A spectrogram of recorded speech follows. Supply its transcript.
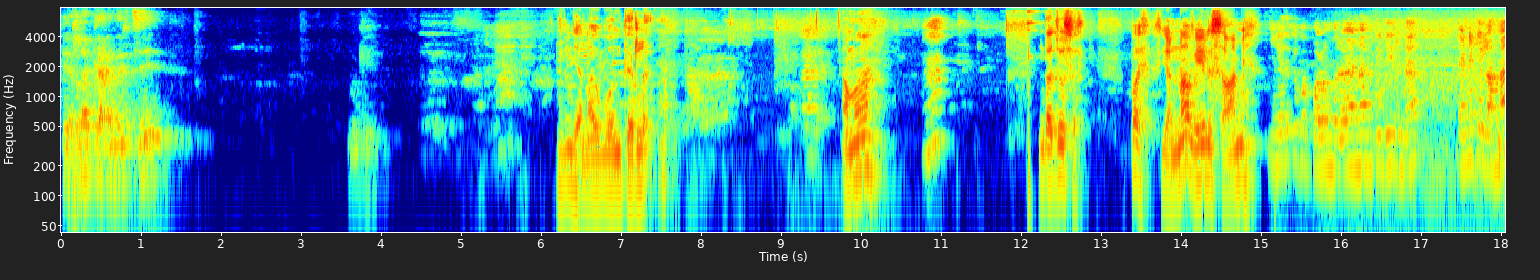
எல்லாம் கரைஞ்சிருச்சு ஓகே என்ன போகுதுன்னு தெரில ஆமா இந்த ஜூஸு இப்போ என்ன வெயில் சாமி. எதுக்கு இப்போ புலம்புற? என்ன திடீர்னு? என்னைக்கு இல்லாம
